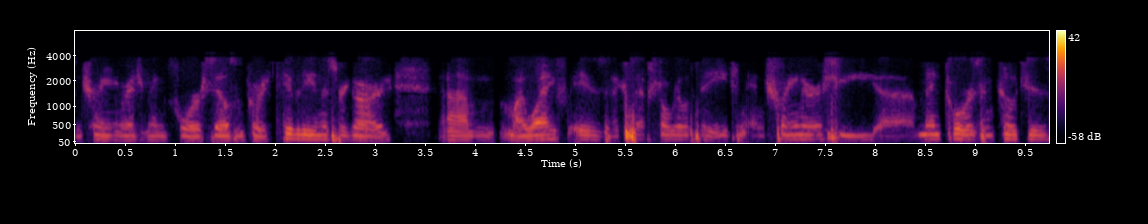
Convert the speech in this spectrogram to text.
and training regimen for sales and productivity in this regard. Um, my wife is an exceptional real estate agent and trainer. She uh, mentors and coaches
